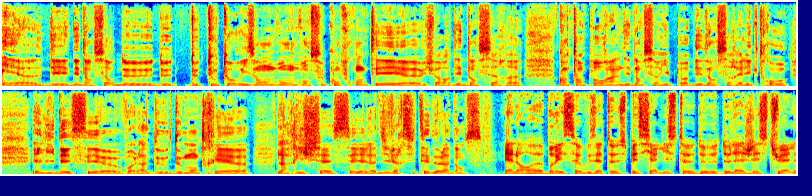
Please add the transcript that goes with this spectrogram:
Et euh, des, des danseurs de, de, de tout horizon vont, vont se confronter. Euh, je vais avoir des danseurs euh, contemporains, des danseurs hip-hop, des danseurs électro. Et l'idée, c'est euh, voilà de, de montrer euh, la richesse et la diversité de la danse. Et alors, euh, Brice, vous êtes spécialiste de, de la gestuelle.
